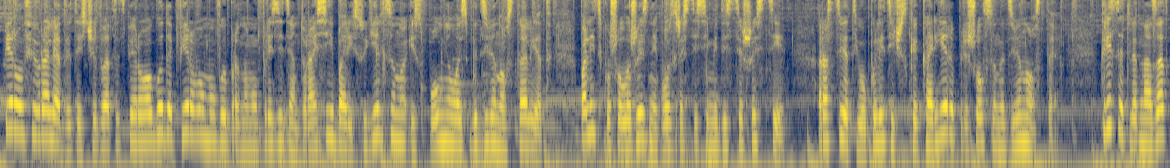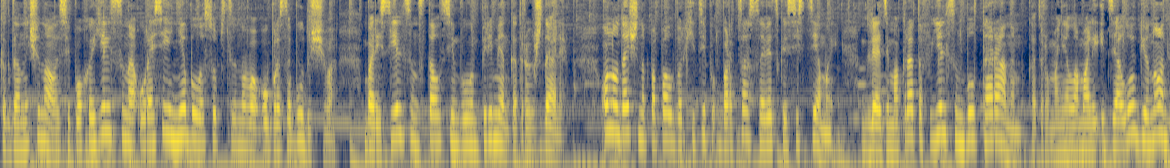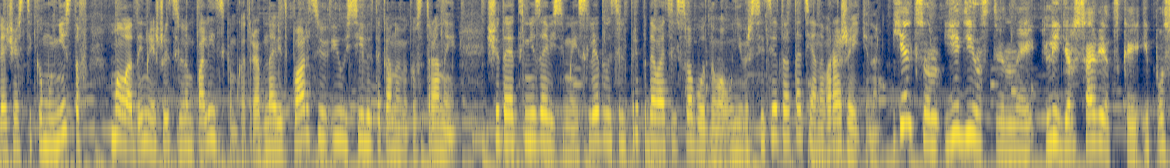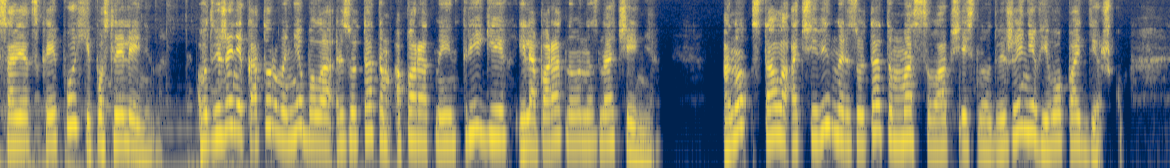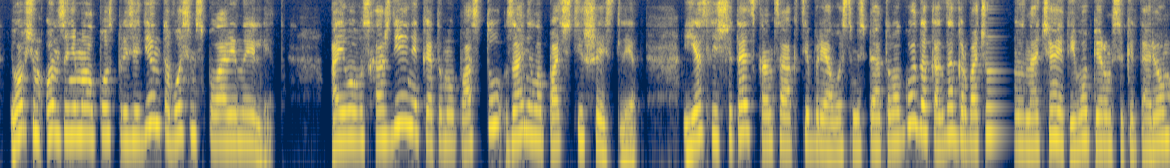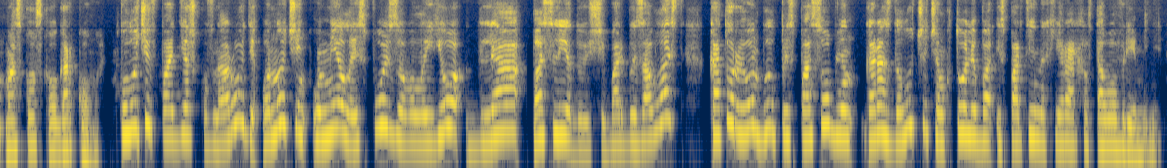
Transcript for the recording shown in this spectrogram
1 февраля 2021 года первому выбранному президенту России Борису Ельцину исполнилось бы 90 лет. Политик ушел из жизни в возрасте 76. Расцвет его политической карьеры пришелся на 90-е. 30 лет назад, когда начиналась эпоха Ельцина, у России не было собственного образа будущего. Борис Ельцин стал символом перемен, которых ждали. Он удачно попал в архетип борца с советской системой. Для демократов Ельцин был тараном, которым они ломали идеологию, ну а для части коммунистов – молодым решительным политиком, который обновит партию и усилит экономику страны, считает независимый исследователь, преподаватель Свободного университета Татьяна Ворожейкина. Ельцин – единственный лидер советской и постсоветской эпохи после Ленина, выдвижение которого не было результатом аппаратной интриги или аппаратного назначения. Оно стало очевидно результатом массового общественного движения в его поддержку. И, в общем, он занимал пост президента 8,5 лет, а его восхождение к этому посту заняло почти 6 лет – если считать с конца октября 1985 года, когда Горбачев назначает его первым секретарем Московского горкома. Получив поддержку в народе, он очень умело использовал ее для последующей борьбы за власть, которой он был приспособлен гораздо лучше, чем кто-либо из партийных иерархов того времени.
